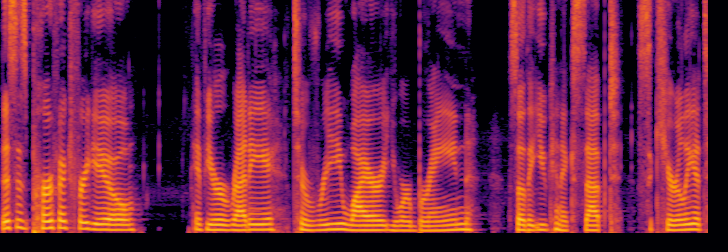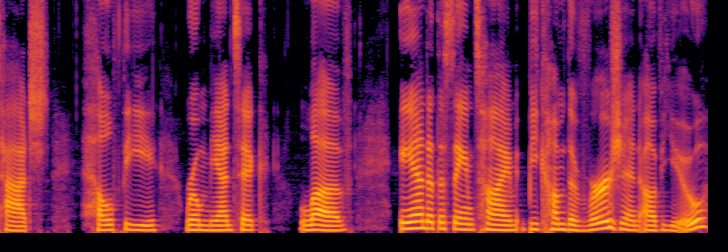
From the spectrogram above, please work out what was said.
This is perfect for you if you're ready to rewire your brain so that you can accept securely attached, healthy, romantic love, and at the same time become the version of you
